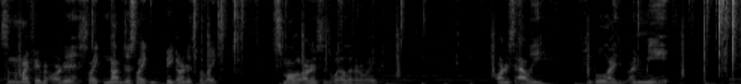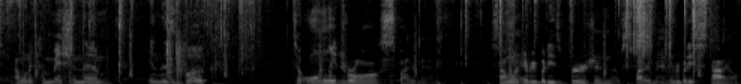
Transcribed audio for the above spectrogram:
some of my favorite artists, like not just like big artists, but like smaller artists as well that are like artist alley people I, I meet. I want to commission them in this book to only draw Spider-Man. So I want everybody's version of Spider-Man, everybody's style.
